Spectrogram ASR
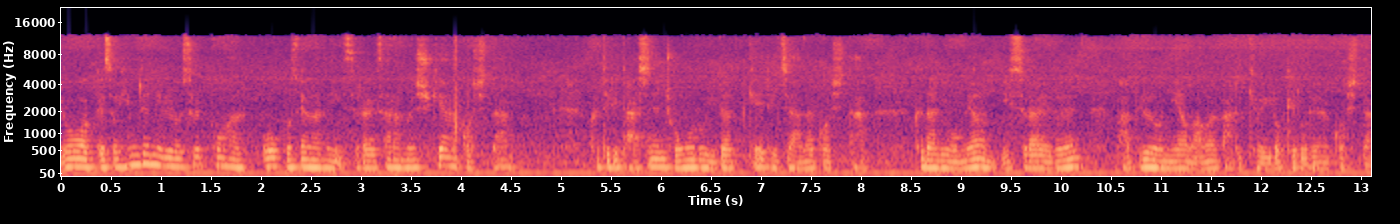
여호와께서 힘든 일로 슬퍼하고 고생하는 이스라엘 사람을 쉬게 할 것이다. 그들이 다시는 종으로 일하게 되지 않을 것이다. 그날이 오면 이스라엘은 바빌로니아 왕을 가리켜 이렇게 노래할 것이다.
